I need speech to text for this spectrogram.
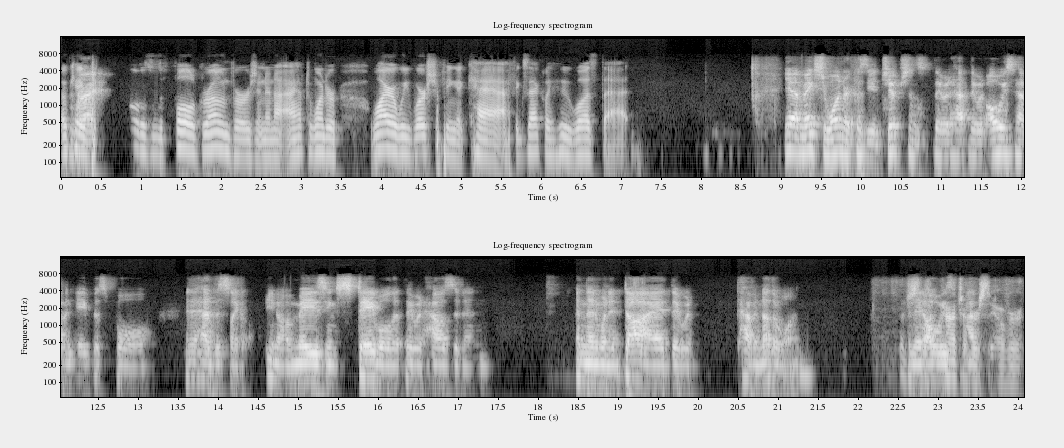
Okay. Right. Bull is the full-grown version, and I, I have to wonder why are we worshiping a calf? Exactly who was that? Yeah, it makes you wonder because the Egyptians they would have they would always have an Apis bull, and it had this like you know amazing stable that they would house it in, and then when it died they would have another one. There's they'd just a lot of always have- controversy over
